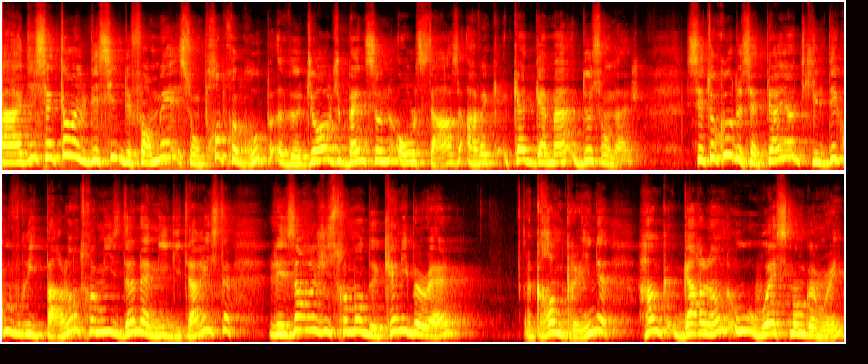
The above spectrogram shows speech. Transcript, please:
À 17 ans, il décide de former son propre groupe, The George Benson All Stars, avec quatre gamins de son âge. C'est au cours de cette période qu'il découvrit, par l'entremise d'un ami guitariste, les enregistrements de Kenny Burrell, Grant Green, Hank Garland ou Wes Montgomery,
